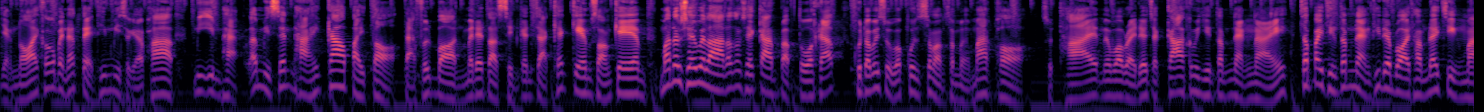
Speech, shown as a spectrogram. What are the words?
อย่างน้อยเขาก็เป็นนักเตะที่มีศักยภาพ มี Impact และมีเส้นทางให้ก้าวไปต่อ แต่ฟุตบอลไม่ได้ตัดสินกันจากแค่เกม 2 เกม มันต้องใช้เวลาและต้องใช้การปรับตัวครับคุณต้องพิสูจน์ว่าคุณสม่ำเสมอมากพอสุดท้ายไม่ว่าไรเดอร์จะก้าวขึ้นไปยืนตำแหน่งไหน จะไปถึงตำแหน่งที่เดบรอยทำได้จริงไหม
